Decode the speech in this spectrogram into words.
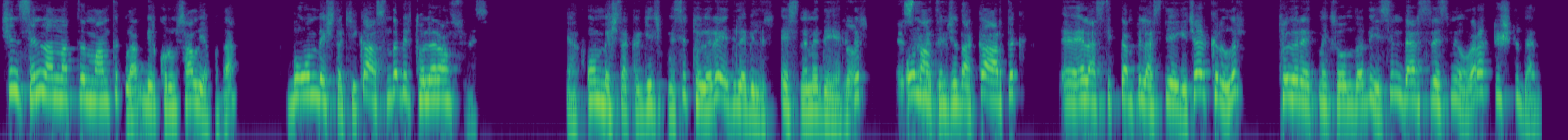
Şimdi senin anlattığın mantıkla bir kurumsal yapıda bu 15 dakika aslında bir tolerans süresi. Yani 15 dakika gecikmesi tolere edilebilir. Esneme değeridir. Esneme 16. Değeri. dakika artık e, elastikten plastiğe geçer, kırılır. Tolere etmek zorunda değilsin. Ders resmi olarak düştü dendi.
